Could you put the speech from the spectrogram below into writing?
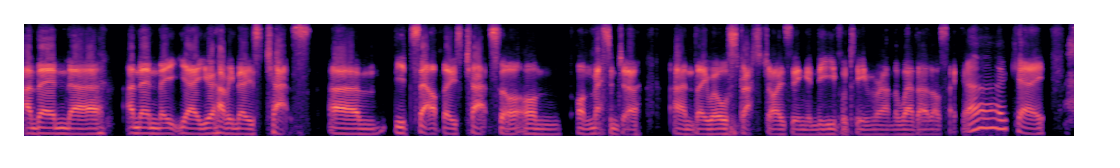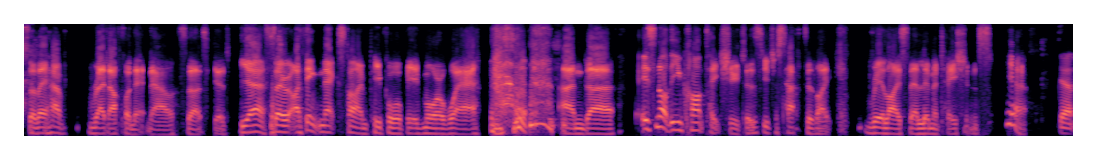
and then uh, and then they, yeah, you're having those chats." um, you'd set up those chats on on Messenger, and they were all strategizing in the evil team around the weather. And I was like, ah, okay. So they have read up on it now, so that's good. Yeah. So I think next time people will be more aware, and uh, it's not that you can't take shooters; you just have to like realize their limitations. Yeah. Yeah,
